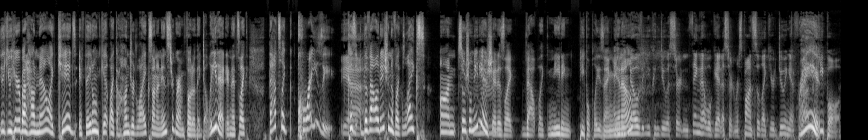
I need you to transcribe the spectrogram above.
like you hear about how now like kids if they don't get like a 100 likes on an instagram photo they delete it and it's like that's like crazy because Yeah. the validation of like likes on social media mm-hmm. shit is like val- like needing people pleasing and you know? you know that you can do a certain thing that will get a certain response. So like you're doing it for Right. people.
